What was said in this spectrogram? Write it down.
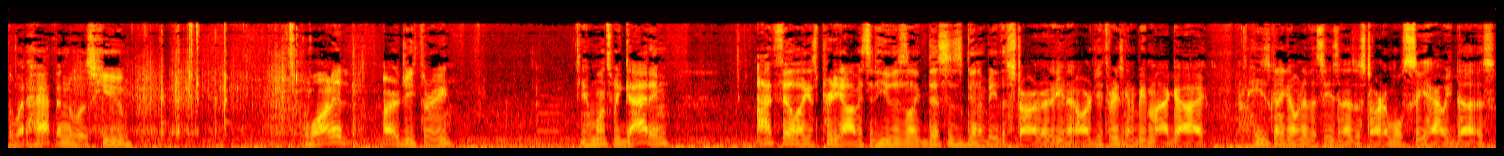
What happened was Hue wanted RG3, and once we got him, I feel like it's pretty obvious that he was like, this is going to be the starter. You know, RG3 is going to be my guy. He's going to go into the season as a starter, and we'll see how he does.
